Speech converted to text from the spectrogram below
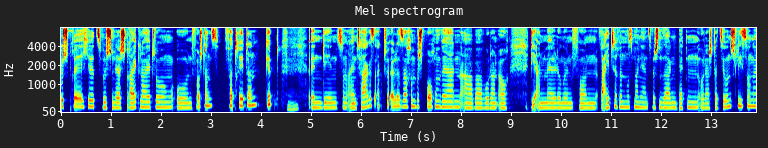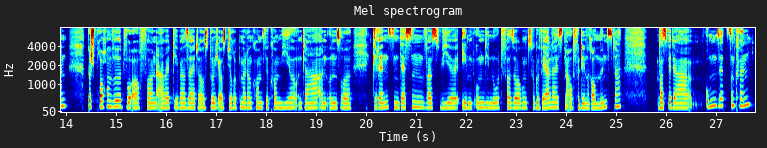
Gespräche zwischen der Streikleitung und Vorstandsvertretern gibt, mhm. in denen zum einen tagesaktuelle Sachen besprochen werden, aber wo dann auch die Anmeldungen von weiteren, muss man ja inzwischen sagen, Betten oder Stationsschließungen besprochen wird, wo auch von Arbeitgeberseite aus durchaus die Rückmeldung kommt, wir kommen hier und da an unsere Grenzen dessen, was wir eben um die Notversorgung zu gewährleisten, auch für den Raum Münster, was wir da umsetzen können.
